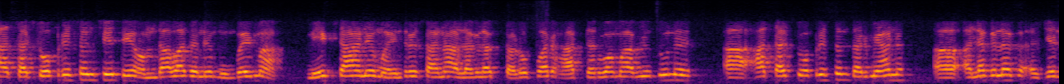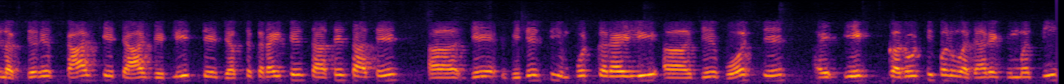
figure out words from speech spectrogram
આ સર્ચ ઓપરેશન છે, તે અમદાવાદ અને મુંબઈમાં મેઘ શાહ અને મહેન્દ્ર શાહના અલગ અલગ સ્થળો પર હાથ ધરવામાં આવ્યું હતું ને આ સર્ચ ઓપરેશન દરમિયાન અલગ અલગ જે લક્ઝરિયસ કાર છે, ચાર જેટલી તે જપ્ત કરાઈ છે. સાથે સાથે જે વિદેશથી ઇમ્પોર્ટ કરાયેલી જે વોચ છે એક કરોડથી પણ વધારે કિંમતની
